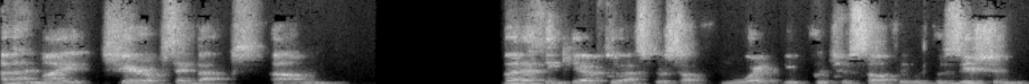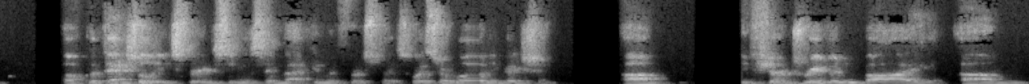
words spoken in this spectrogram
I've had my share of setbacks. Um, but I think you have to ask yourself where you put yourself in the position of potentially experiencing a setback in the first place. What's your motivation? Um, if you're driven by um,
